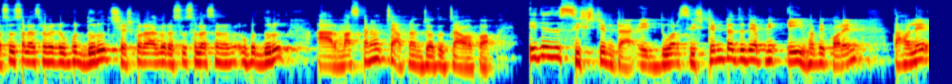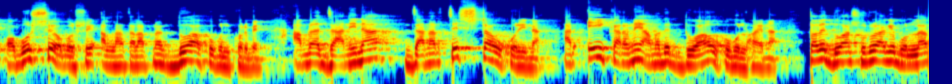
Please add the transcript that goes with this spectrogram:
রসুল সাল্লাহ সাল্লামের উপর দুরুদ, শেষ করার আগে রসুল সাল্লাহ সাল্লামের উপর দুরুদ, আর মাঝখানে হচ্ছে আপনার যত চাওয়া পাওয়া। এই যে যে সিস্টেমটা, এই দোয়ার সিস্টেমটা যদি আপনি এইভাবে করেন, তাহলে অবশ্যই অবশ্যই আল্লাহ তালা আপনার দোয়া কবুল করবেন। আমরা জানি না, জানার চেষ্টাও করি না। আর এই কারণে আমাদের দোয়াও কবুল হয় না। তবে দোয়া শুরুর আগে বললাম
